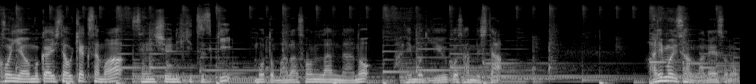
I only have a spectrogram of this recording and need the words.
今夜お迎えしたお客様は先週に引き続き元マラソンランナーの有森優子さんでした有森さんがねその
